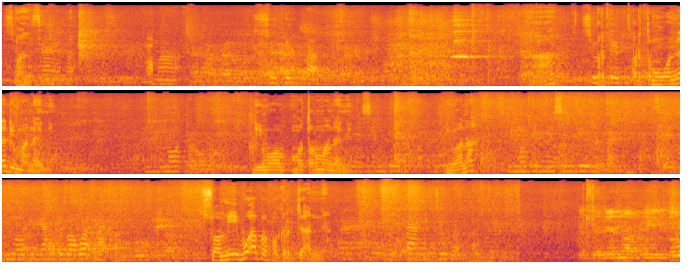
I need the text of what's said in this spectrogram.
suami saya pak. Ma, supir pak, Hah? Per- Supir. pertemuannya di mana ini? Di motor Di mo- motor mana ini? Di mana? di mobilnya sendiri pak, di mobil yang dibawa pak. Suami ibu apa pekerjaannya? Bertani juga pak. Kejadian waktu itu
